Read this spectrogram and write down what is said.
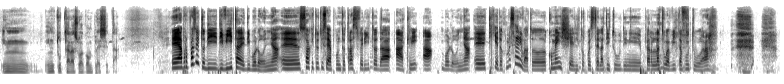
in, in tutta la sua complessità. E a proposito di, di vita e di Bologna, eh, so che tu ti sei appunto trasferito da Acri a Bologna e ti chiedo come sei arrivato, come hai scelto queste latitudini per la tua vita futura?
